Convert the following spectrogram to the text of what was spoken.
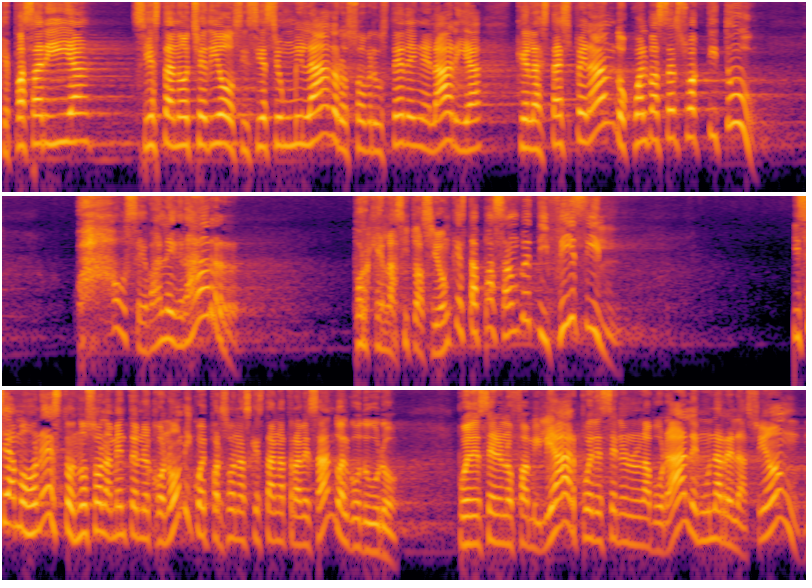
¿Qué pasaría si esta noche Dios hiciese un milagro sobre usted en el área que la está esperando? ¿Cuál va a ser su actitud? ¡Wow! Se va a alegrar. Porque la situación que está pasando es difícil. Y seamos honestos, no solamente en lo económico hay personas que están atravesando algo duro. Puede ser en lo familiar, puede ser en lo laboral, en una relación.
